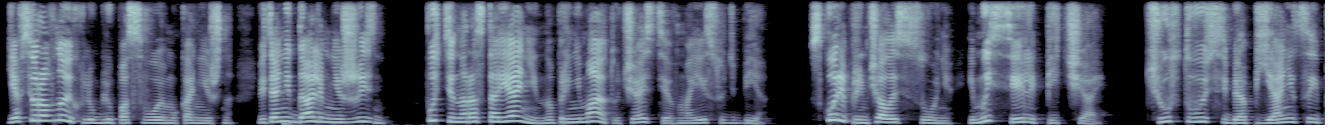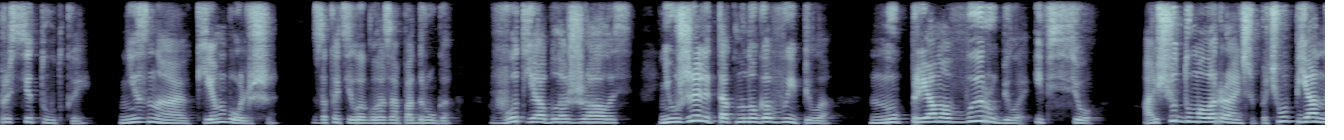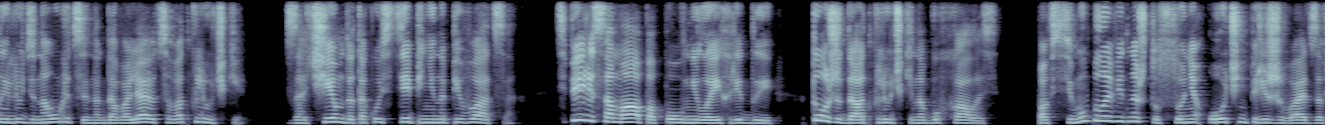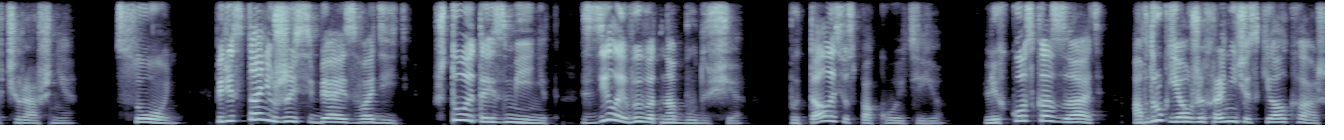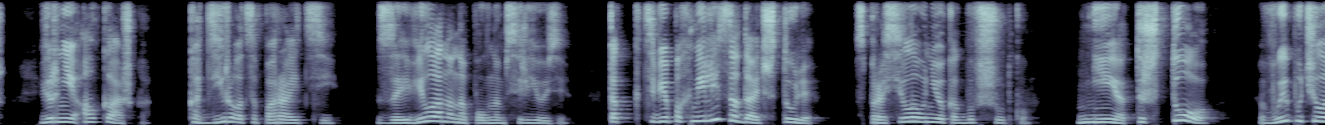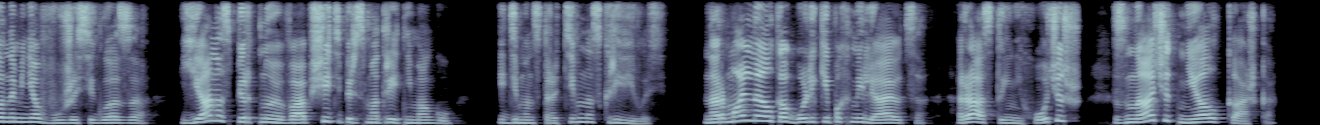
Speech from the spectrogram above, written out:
Я все равно их люблю по-своему, конечно, ведь они дали мне жизнь, пусть и на расстоянии, но принимают участие в моей судьбе. Вскоре примчалась Соня, и мы сели пить чай. Чувствую себя пьяницей и проституткой. Не знаю, кем больше, закатила глаза подруга. Вот я облажалась. Неужели так много выпила? Ну, прямо вырубила и все. А еще думала раньше, почему пьяные люди на улице иногда валяются в отключке. Зачем до такой степени напиваться? Теперь и сама пополнила их ряды, тоже до отключки набухалась. По всему было видно, что Соня очень переживает за вчерашнее. «Сонь, перестань уже себя изводить. Что это изменит? Сделай вывод на будущее». Пыталась успокоить ее. «Легко сказать. А вдруг я уже хронический алкаш? Вернее, алкашка. Кодироваться пора идти», заявила она на полном серьезе. «Так тебе похмелиться дать, что ли?» спросила у нее как бы в шутку. «Нет, ты что?» Выпучила на меня в ужасе глаза. Я на спиртное вообще теперь смотреть не могу. И демонстративно скривилась. Нормальные алкоголики похмеляются. Раз ты не хочешь, значит не алкашка.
